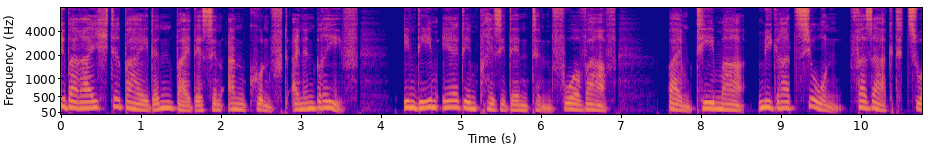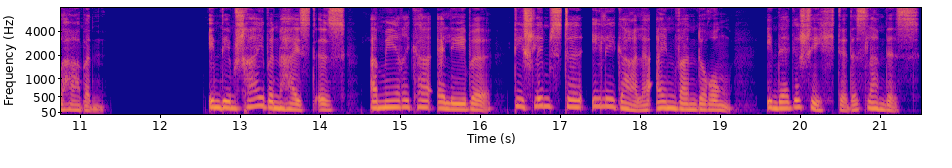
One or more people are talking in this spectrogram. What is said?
überreichte Biden bei dessen Ankunft einen Brief, in dem er dem Präsidenten vorwarf, beim Thema Migration versagt zu haben. In dem Schreiben heißt es, Amerika erlebe die schlimmste illegale Einwanderung in der Geschichte des Landes.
